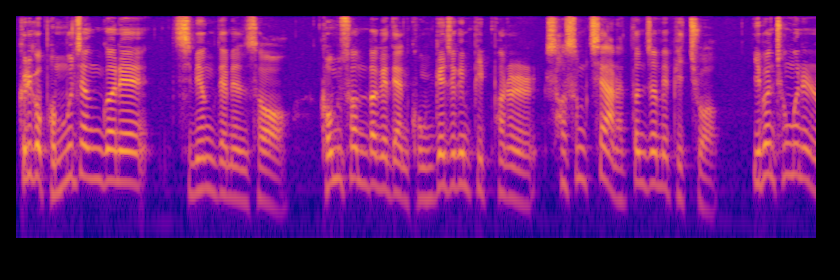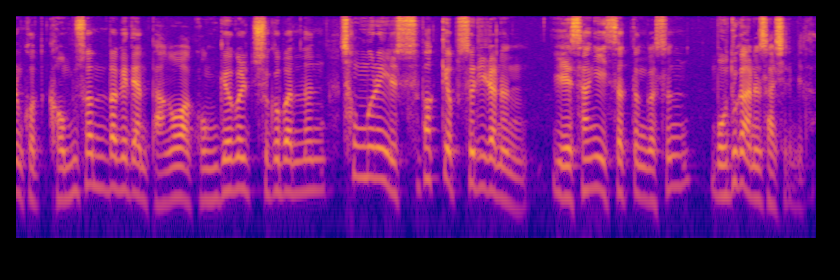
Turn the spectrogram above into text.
그리고 법무장관에 지명되면서 검수한박에 대한 공개적인 비판을 서슴치 않았던 점에 비추어 이번 청문회는 곧 검수한박에 대한 방어와 공격을 주고받는 청문회일 수밖에 없으리라는 예상이 있었던 것은 모두가 아는 사실입니다.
